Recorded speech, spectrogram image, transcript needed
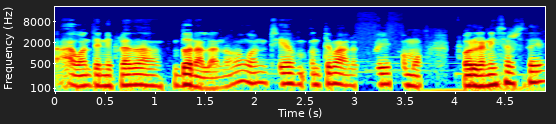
ah, aguanten mi plata, dónala, ¿no? Bueno, si es un tema, lo que es como organizarse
